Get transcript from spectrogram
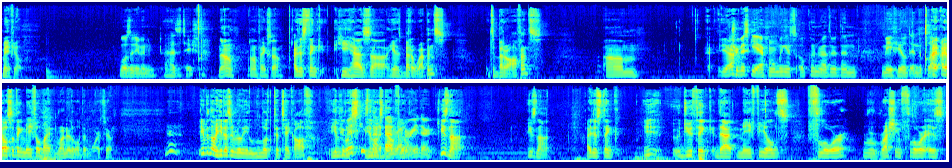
Mayfield. Wasn't even a hesitation. No, I don't think so. I just think he has uh, he has better weapons. It's a better offense. Um, yeah. Trubisky at home against Oakland rather than Mayfield in the I. I also think Mayfield might run it a little bit more too. Yeah. Even though he doesn't really look to take off, he looks, Trubisky's he not looks a bad downfield. runner either. He's not. He's not. I just think. You, do you think that Mayfield's floor, r- rushing floor, is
